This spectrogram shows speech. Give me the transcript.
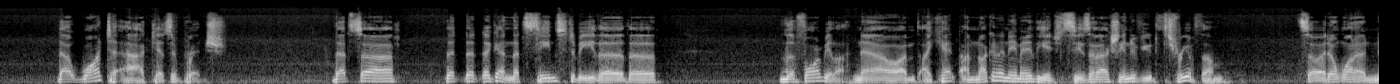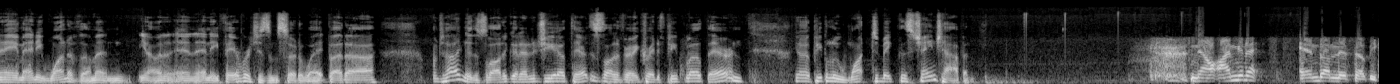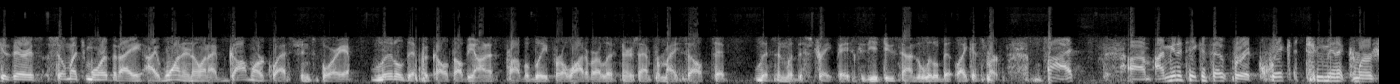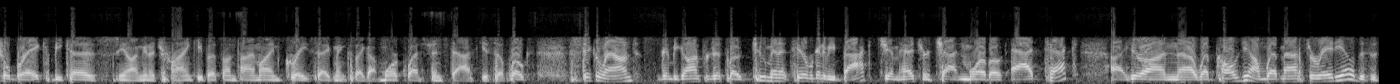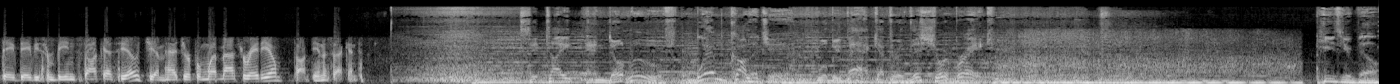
that want to act as a bridge. That's uh, that, that again. That seems to be the the the formula. Now, I'm, I can't. I'm not going to name any of the agencies. I've actually interviewed three of them, so I don't want to name any one of them, and you know, in, in any favoritism sort of way. But uh, I'm telling you, there's a lot of good energy out there. There's a lot of very creative people out there, and you know, people who want to make this change happen. Now, I'm going to end on this note because there is so much more that I, I want to know, and I've got more questions for you. Little difficult, I'll be honest, probably for a lot of our listeners and for myself to listen with a straight face because you do sound a little bit like a smurf. But um, I'm going to take us out for a quick two minute commercial break because you know I'm going to try and keep us on timeline. Great segment because I got more questions to ask you. So folks, stick around. We're going to be gone for just about two minutes here. We're going to be back. Jim Hedger chatting more about ad tech uh, here on uh, Webcology on Webmaster Radio. This is Dave Davies from Beanstalk SEO. Jim Hedger from Webmaster Radio. Talk to you in a second. Sit tight and don't move. Webcology. We'll be back after this short break. Here's your bill.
